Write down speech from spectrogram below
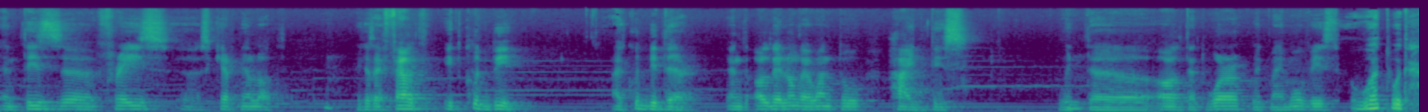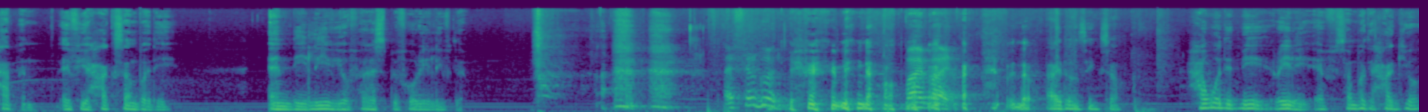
And this uh, phrase uh, scared me a lot because I felt it could be. I could be there. And all day long I want to hide this with uh, all that work, with my movies. What would happen if you hug somebody and they leave you first before you leave them? I feel good. no. bye bye. No, I don't think so. How would it be really if somebody hug you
